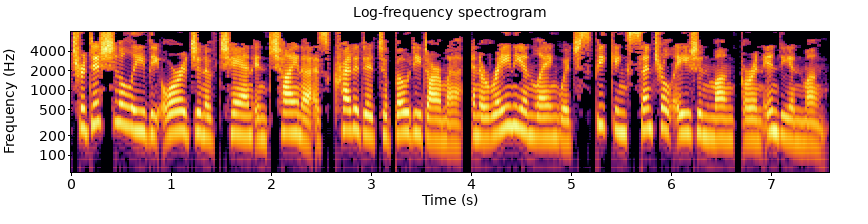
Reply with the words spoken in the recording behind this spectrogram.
Traditionally the origin of Chan in China is credited to Bodhidharma, an Iranian language-speaking Central Asian monk or an Indian monk.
